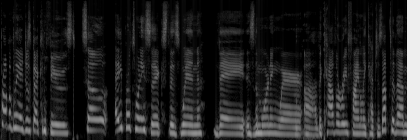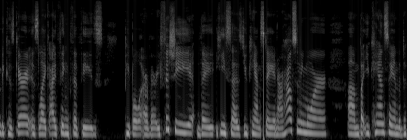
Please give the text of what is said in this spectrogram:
probably I just got confused. So April 26th is when they is the morning where uh, the cavalry finally catches up to them because Garrett is like, I think that these people are very fishy. They he says you can't stay in our house anymore. Um, but you can stay in the t-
